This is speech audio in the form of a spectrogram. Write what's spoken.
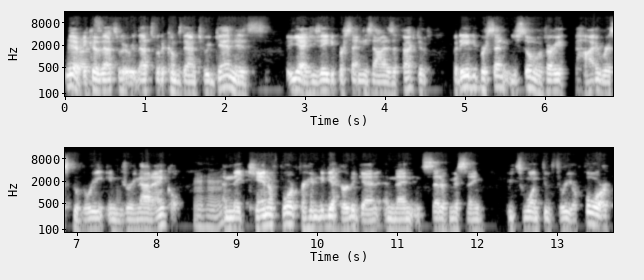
Yeah, because that's what it, that's what it comes down to again is yeah, he's 80% he's not as effective, but 80% you still have a very high risk of re-injuring that ankle. Mhm. And they can't afford for him to get hurt again and then instead of missing weeks 1 through 3 or 4,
